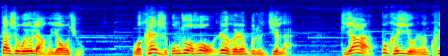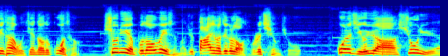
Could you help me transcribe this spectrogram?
但是我有两个要求。我开始工作后，任何人不准进来。第二，不可以有人窥探我建造的过程。”修女也不知道为什么，就答应了这个老头的请求。过了几个月啊，修女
